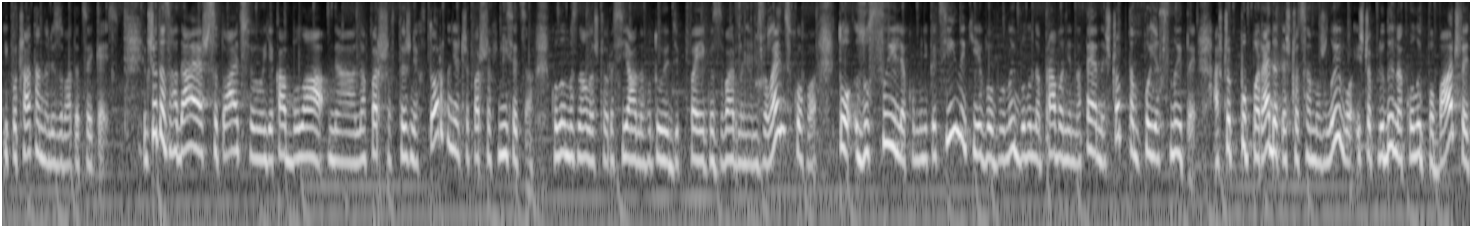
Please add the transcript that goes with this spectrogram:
і почати аналізувати цей кейс. Якщо ти згадаєш ситуацію, яка була е, на перших тижнях вторгнення чи перших місяцях, коли ми знали, що росіяни готують діпфейк з зверненням Зеленського, то зусилля комунікаційників вони були направлені на те, не щоб там пояснити, а щоб попередити, що це можливо, і щоб людина, коли побачить,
